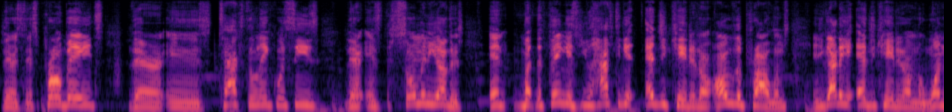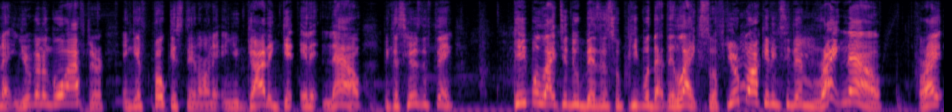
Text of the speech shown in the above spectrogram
there's this probates, there is tax delinquencies, there is so many others. And but the thing is, you have to get educated on all of the problems, and you got to get educated on the one that you're going to go after and get focused in on it, and you got to get in it now. Because here's the thing: people like to do business with people that they like. So if you're marketing to them right now, all right,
